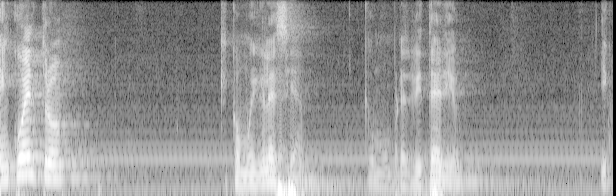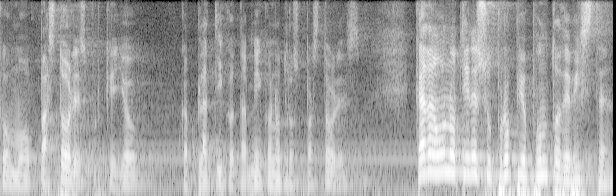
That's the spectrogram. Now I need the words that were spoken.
Encuentro como iglesia, como presbiterio y como pastores, porque yo platico también con otros pastores, cada uno tiene su propio punto de vista.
